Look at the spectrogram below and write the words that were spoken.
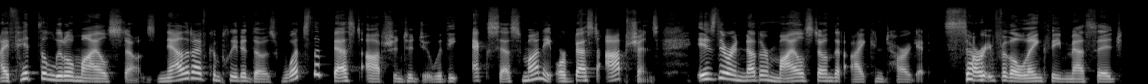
I've hit the little milestones. Now that I've completed those, what's the best option to do with the excess money or best options? Is there another milestone that I can target? Sorry for the lengthy message.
